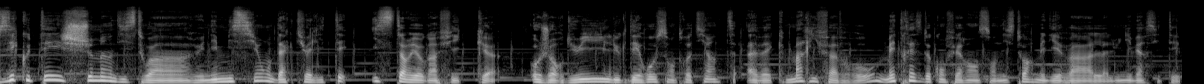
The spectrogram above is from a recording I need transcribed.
Vous écoutez Chemin d'Histoire, une émission d'actualité historiographique. Aujourd'hui, Luc Dérault s'entretient avec Marie Favreau, maîtresse de conférence en histoire médiévale à l'université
